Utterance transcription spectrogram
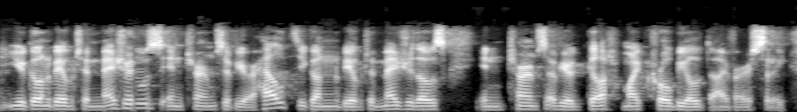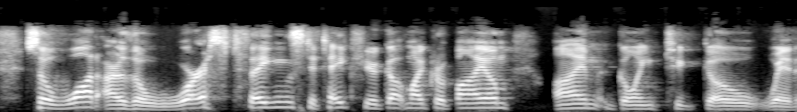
You're going to be able to measure those in terms of your health. You're going to be able to measure those in terms of your gut microbial diversity. So, what are the worst things to take for your gut microbiome? I'm going to go with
